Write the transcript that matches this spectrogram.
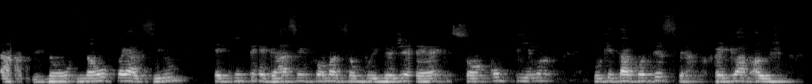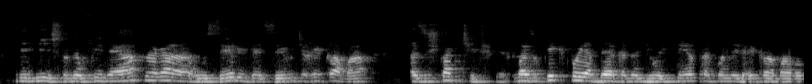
dados, não, não o Brasil é que entregasse a informação para o IBGE, que só compila o que está acontecendo. Reclama, os ministros Delfim Neto era o zelo e vezeiro de reclamar as estatísticas. Mas o que, que foi a década de 80, quando ele reclamava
